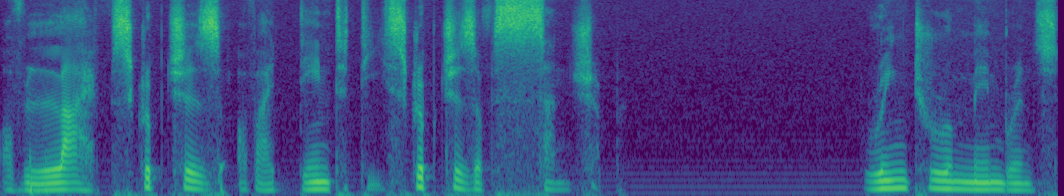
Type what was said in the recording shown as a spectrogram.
of life, scriptures of identity, scriptures of sonship. Bring to remembrance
